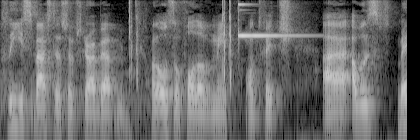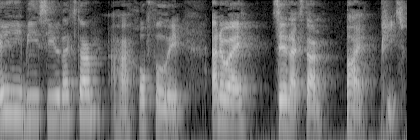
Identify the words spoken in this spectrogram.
please smash the subscribe button and also follow me on Twitch. Uh, I will maybe see you next time, uh, hopefully. Anyway, see you next time. Bye. Peace.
